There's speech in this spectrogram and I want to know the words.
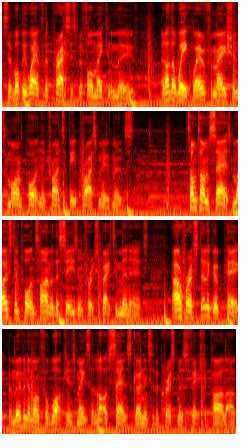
so we'll be waiting for the presses before making a move. Another week where information is more important than trying to beat price movements. TomTom says most important time of the season for expected minutes. Alvarez is still a good pick, but moving him on for Watkins makes a lot of sense going into the Christmas fixture pile-up.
